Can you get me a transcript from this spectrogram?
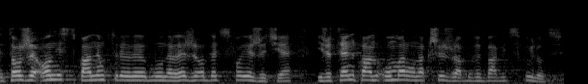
y, to, że On jest Panem, któremu należy oddać swoje życie i że ten Pan umarł na krzyżu, aby wybawić swój lud.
